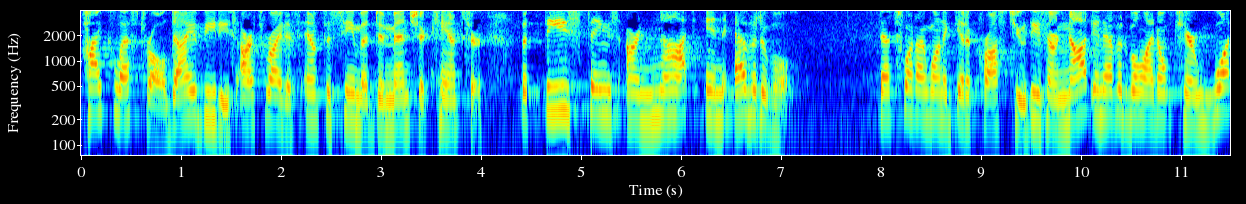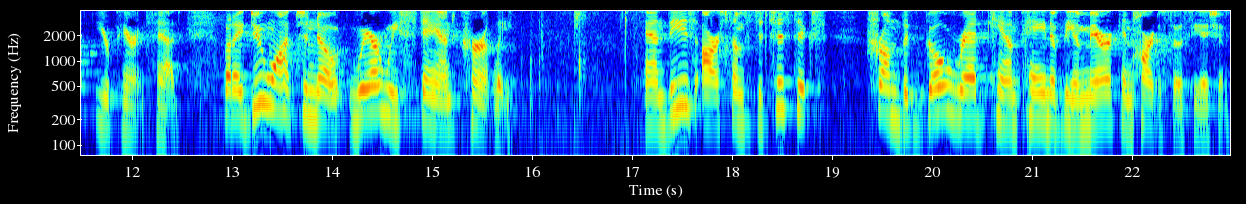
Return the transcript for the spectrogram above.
high cholesterol, diabetes, arthritis, emphysema, dementia, cancer. But these things are not inevitable. That's what I want to get across to you. These are not inevitable. I don't care what your parents had. But I do want to note where we stand currently. And these are some statistics from the Go Red campaign of the American Heart Association.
